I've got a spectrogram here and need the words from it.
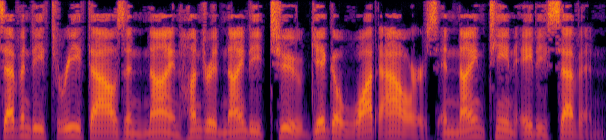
73,992 gigawatt-hours in 1987.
